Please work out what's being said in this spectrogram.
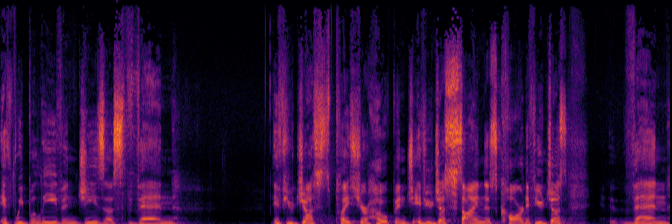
if we believe in Jesus, then if you just place your hope in, if you just sign this card, if you just, then,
